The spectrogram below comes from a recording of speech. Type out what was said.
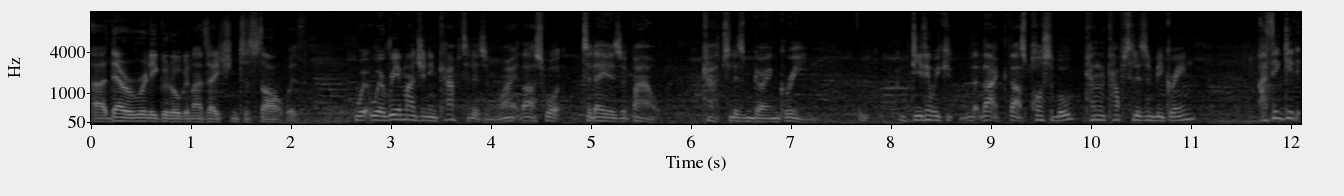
uh, they're a really good organization to start with. We're, we're reimagining capitalism right? That's what today is about. Capitalism going green. Do you think we could that that's possible? Can capitalism be green? I think it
